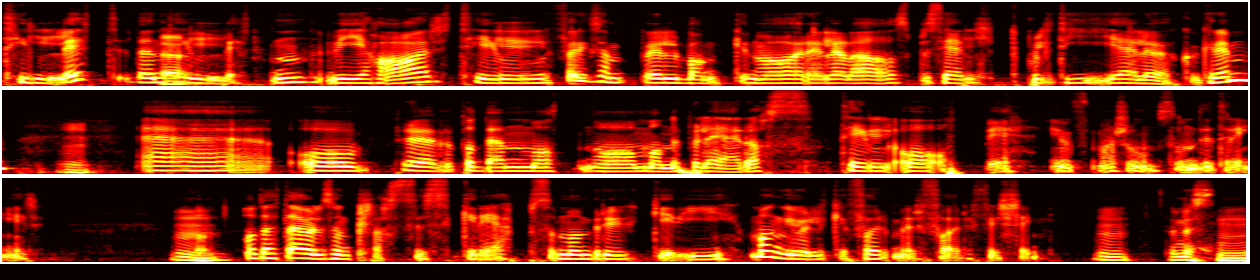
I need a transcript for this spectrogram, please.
tillit, den tilliten vi har til f.eks. banken vår, eller da spesielt politiet eller Økokrim, eh, og prøve på den måten å manipulere oss til å oppgi informasjon som de trenger. Og, og dette er jo et sånn klassisk grep som man bruker i mange ulike former for phishing. Mm. Det er nesten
